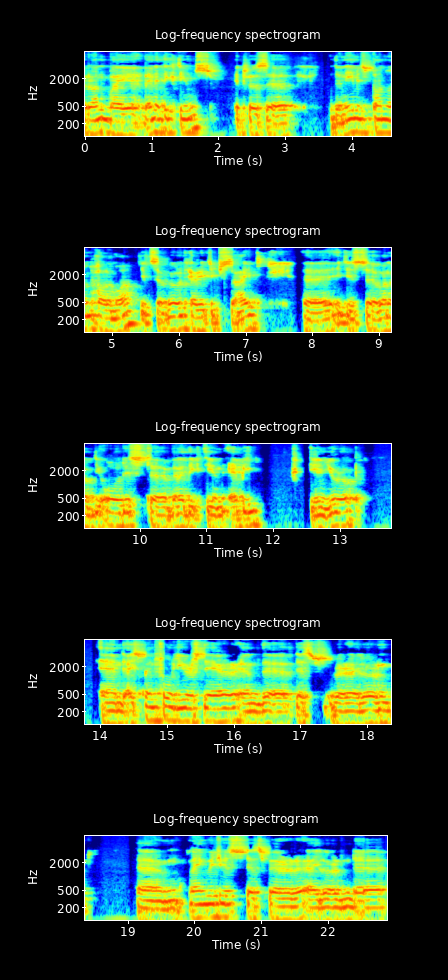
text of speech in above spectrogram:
run by Benedictines. It was the name is Pannonhalma. It's a World Heritage Site. Uh, it is uh, one of the oldest uh, Benedictine abbey in Europe. And I spent four years there, and that's where I learned um, languages. That's where I learned uh,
